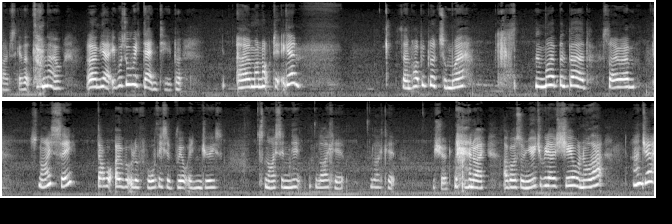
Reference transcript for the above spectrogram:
So just get that thumbnail. Um, yeah, it was already dented, but um, I knocked it again. So there might be blood somewhere. There might be blood. So um, it's nice. See, that what over all of war. These are real injuries. It's nice, isn't it? Like it, like it. You should. anyway, I've got some YouTube videos, chill and all that. And yeah,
